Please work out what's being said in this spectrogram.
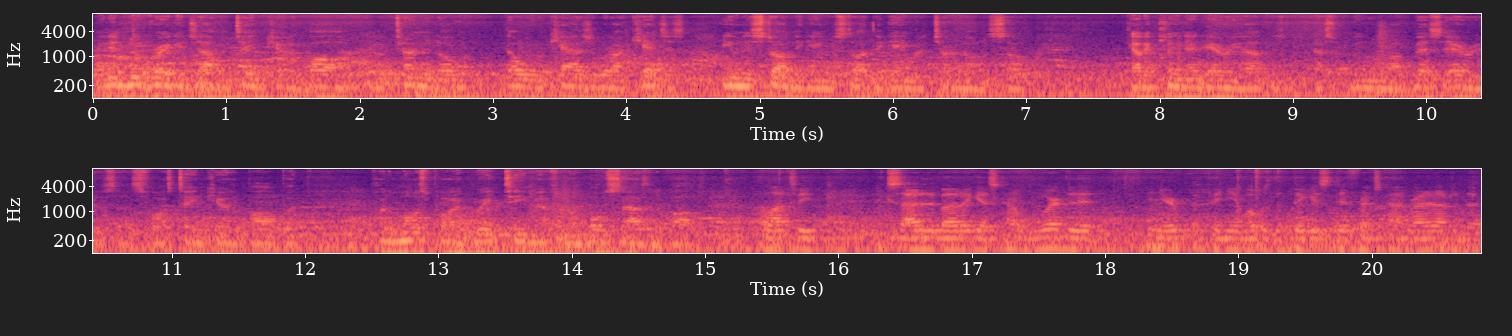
We didn't do a very good job of taking care of the ball, know, turning it over. Though we were casual with our catches, even in starting the game, we started the game with a turnover. So, got to clean that area up. That's one of our best areas as far as taking care of the ball. But for the most part, a great team effort on both sides of the ball. A lot to be excited about, I guess. Kind of where did it, in your opinion, what was the biggest difference? Kind of right after the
